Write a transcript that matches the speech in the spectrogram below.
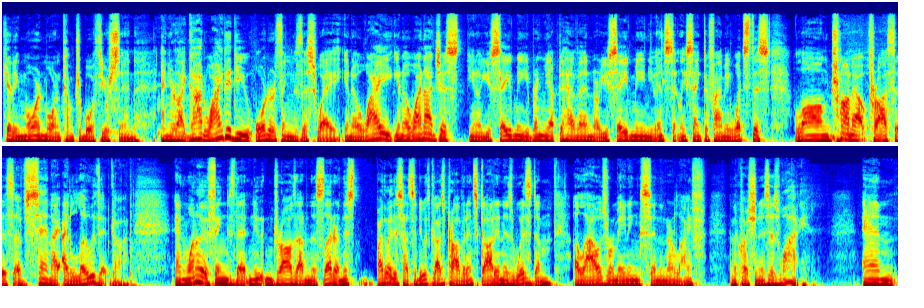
getting more and more uncomfortable with your sin and you're like god why did you order things this way you know why you know why not just you know you save me you bring me up to heaven or you save me and you instantly sanctify me what's this long drawn out process of sin i, I loathe it god and one of the things that Newton draws out in this letter, and this, by the way, this has to do with God's providence. God, in His wisdom, allows remaining sin in our life, and the question is, is why? And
